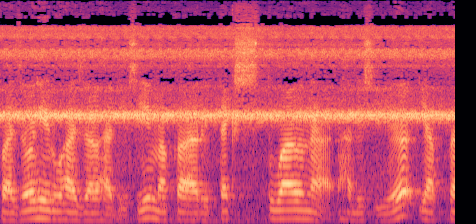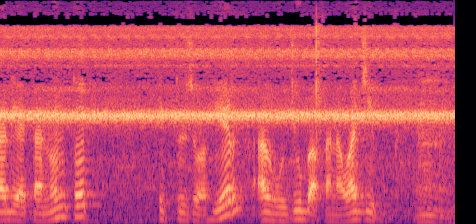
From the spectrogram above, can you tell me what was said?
Fazohiru hazal hadisi maka ari tekstualna hadis ieu yakta dia nuntut itu zohir al wujub kana wajib. Hmm.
